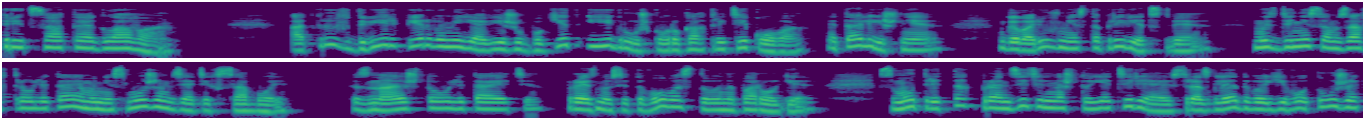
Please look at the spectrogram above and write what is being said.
Тридцатая глава. Открыв дверь, первыми я вижу букет и игрушку в руках Третьякова. Это лишнее. Говорю вместо приветствия. Мы с Денисом завтра улетаем и не сможем взять их с собой. «Знаю, что улетаете», – произносит Вова, стоя на пороге. Смотрит так пронзительно, что я теряюсь, разглядываю его туже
